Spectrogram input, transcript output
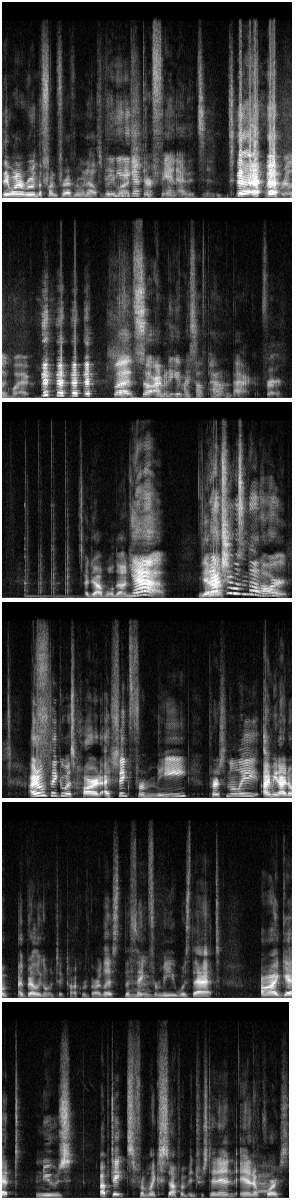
they want to ruin the fun for everyone else. They need much. to get their fan edits in like, really quick. But so I'm gonna give myself a pat on the back for a job well done. yeah. Yeah. It actually wasn't that hard. I don't think it was hard. I think for me personally, I mean, I don't, I barely go on TikTok regardless. The thing Mhm. for me was that I get news updates from like stuff I'm interested in, and of course,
